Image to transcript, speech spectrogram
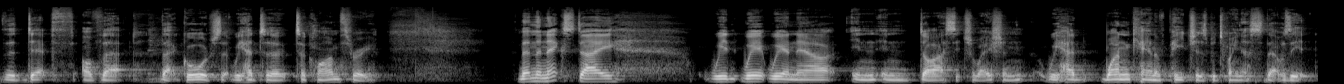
the depth of that, that gorge that we had to, to climb through. Then the next day, we, we're, we're now in, in dire situation. We had one can of peaches between us. That was it.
